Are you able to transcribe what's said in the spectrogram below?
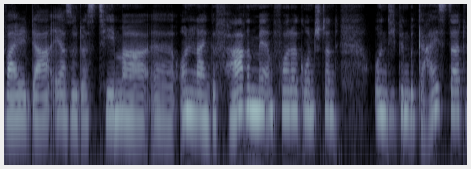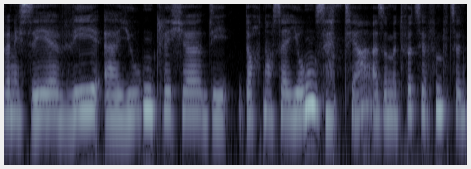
weil da eher so das Thema äh, Online-Gefahren mehr im Vordergrund stand. Und ich bin begeistert, wenn ich sehe, wie äh, Jugendliche, die doch noch sehr jung sind, ja, also mit 14, 15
